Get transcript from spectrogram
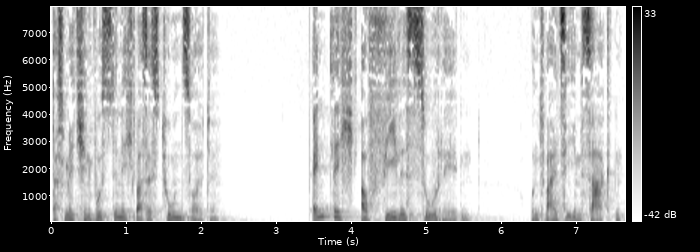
Das Mädchen wusste nicht, was es tun sollte endlich auf vieles zureden, und weil sie ihm sagten,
